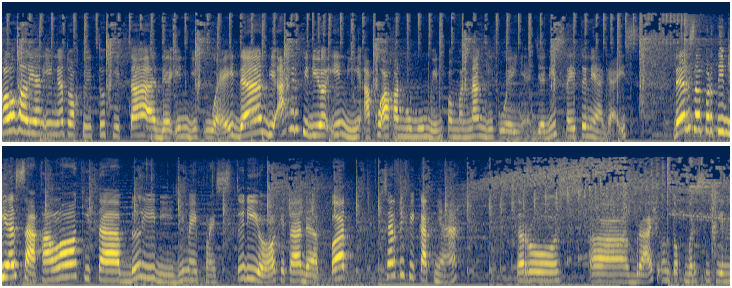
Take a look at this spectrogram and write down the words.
kalau kalian ingat waktu itu kita adain giveaway dan di akhir video ini aku akan ngumumin pemenang giveaway-nya. Jadi stay tune ya guys. Dan seperti biasa, kalau kita beli di Gmail Play Studio, kita dapat sertifikatnya, terus eh, brush untuk bersihin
